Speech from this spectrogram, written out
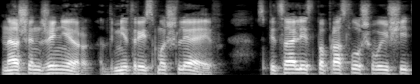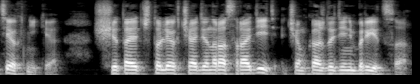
«Наш инженер Дмитрий Смышляев, специалист по прослушивающей технике, считает, что легче один раз родить, чем каждый день бриться».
